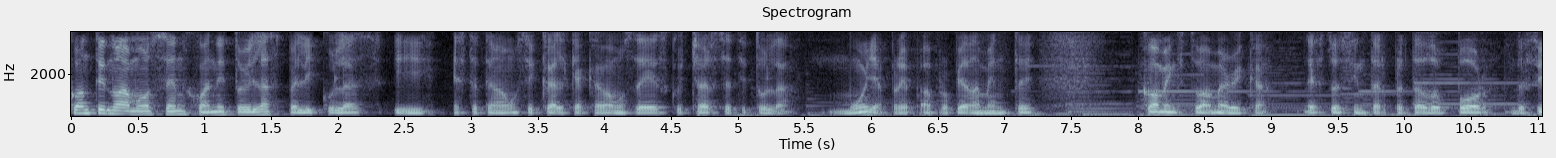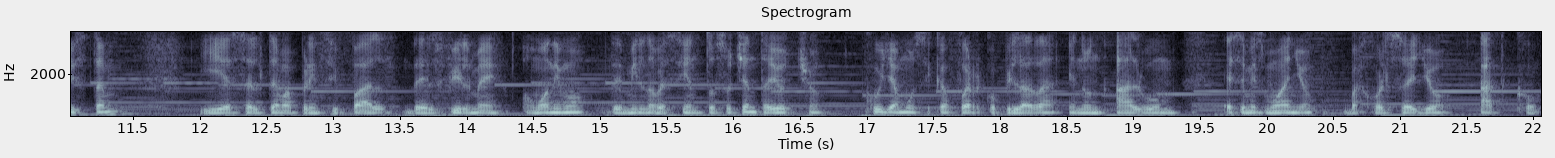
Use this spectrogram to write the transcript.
Continuamos en Juanito y las películas y este tema musical que acabamos de escuchar se titula muy apropiadamente Coming to America. Esto es interpretado por The System y es el tema principal del filme homónimo de 1988 cuya música fue recopilada en un álbum ese mismo año bajo el sello Atco.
